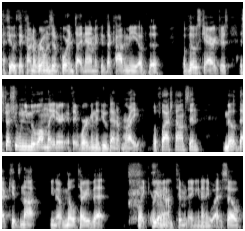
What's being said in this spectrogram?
I feel like that kind of ruins an important dynamic and dichotomy of the of those characters, especially when you move on later. If they were going to do Venom right with Flash Thompson, mil- that kid's not you know military vet like or Yeah. even intimidating in any way. So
